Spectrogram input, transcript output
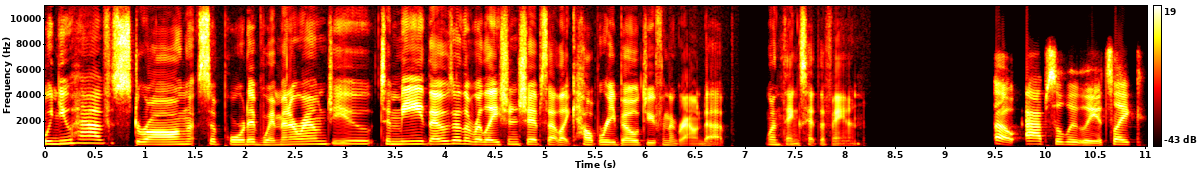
when you have strong, supportive women around you, to me, those are the relationships that like help rebuild you from the ground up when things hit the fan. Oh, absolutely. It's like,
